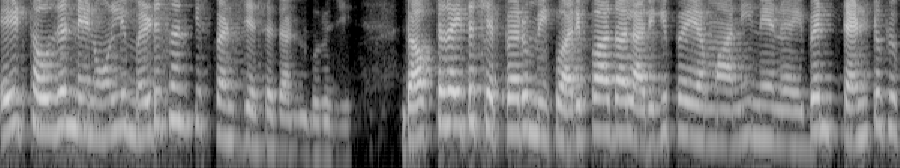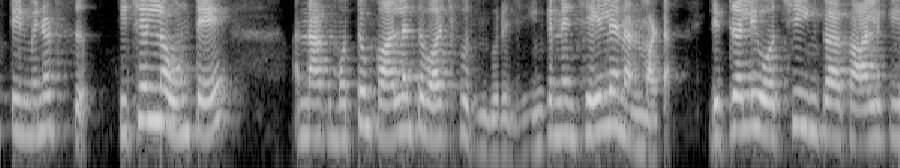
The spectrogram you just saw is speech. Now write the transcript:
eight thousand నేను ఓన్లీ మెడిసిన్కి స్పెండ్ చేసేదాన్ని గురుజీ. డాక్టర్ అయితే చెప్పారు మీకు అరిపాదాలు అరిగిపోయామా అని. నేను even ten to fifteen minutes కిచెన్లో ఉంటే నాకు మొత్తం కాళ్ళంతా వాచిపోతుంది గురుజీ. ఇంకా నేను చేయలేను అనమాట లిటరల్లీ వచ్చి ఇంకా కాళ్ళకి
